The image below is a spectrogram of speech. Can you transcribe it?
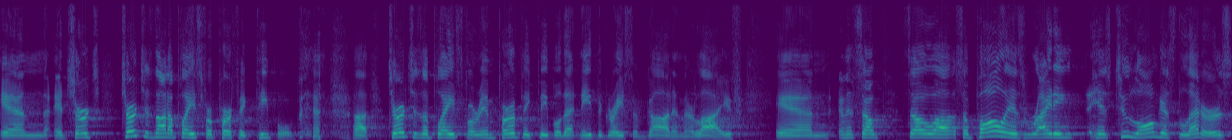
and, and church, church is not a place for perfect people. uh, church is a place for imperfect people that need the grace of God in their life. And, and so, so, uh, so Paul is writing his two longest letters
